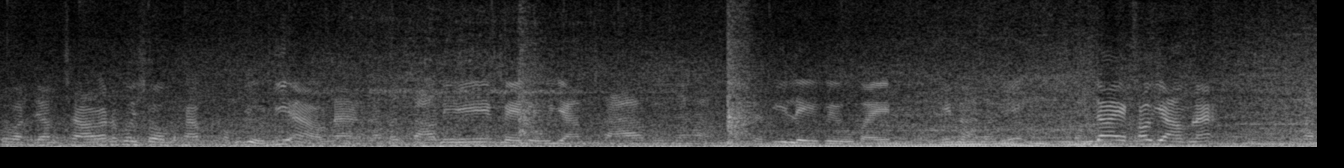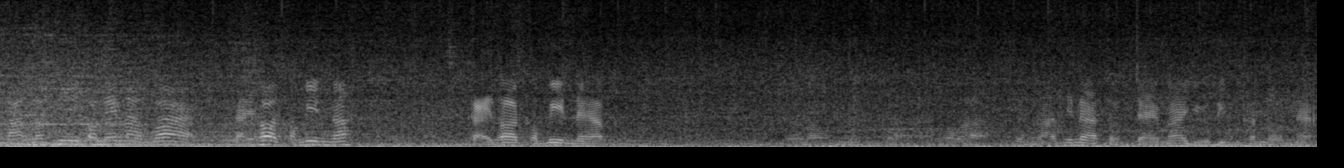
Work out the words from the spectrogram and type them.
สวัสดียามเช้าครับท่านผู้ชมครับ ผมอยู่ที่อ่าวนางครับเช้านี้เมนูยามเช้านี้นะครับเดี๋ยวที่รีวิวไปที่หน่อยตอนนี้ผมได้ข้าวยำแล้ว นะครับแล้วพี่เขาแนะนำว่าไก่ทอดขมิ้นนะไก่ทอดขมิ้นนะครับเดี๋ยวลองดูก่อนเพราะว่าเป็นร้านที่น่าสนใจมากอยู่ริมถนนน่ะ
